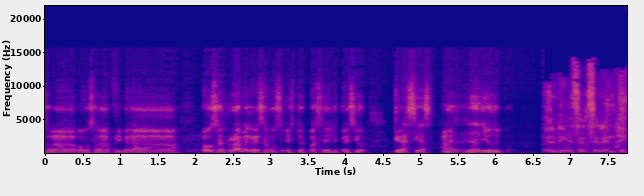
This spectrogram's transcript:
a, la, vamos a la primera pausa del programa y regresamos. Esto es Pase del Desprecio gracias a Radio Deporte. El día es excelente.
